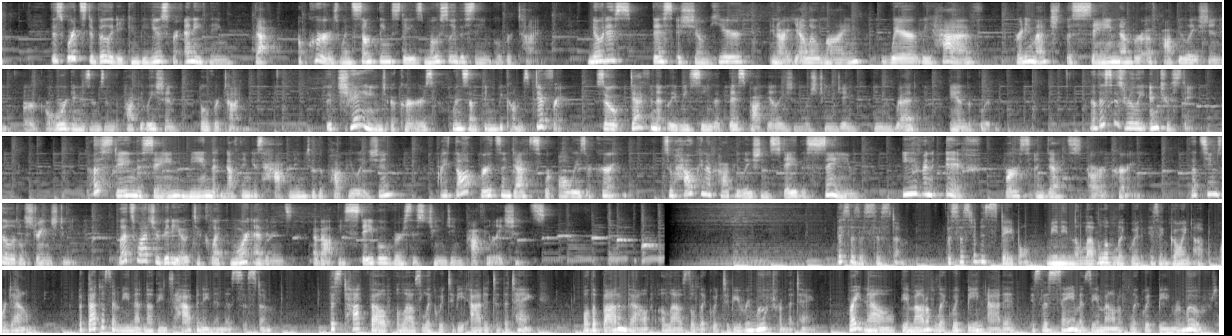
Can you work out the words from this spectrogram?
This word stability can be used for anything that occurs when something stays mostly the same over time. Notice this is shown here in our yellow line where we have pretty much the same number of population or, organisms in the population over time. The change occurs when something becomes different. So definitely we see that this population was changing in the red and the blue. Now this is really interesting. Does staying the same mean that nothing is happening to the population? I thought births and deaths were always occurring. So how can a population stay the same even if births and deaths are occurring? That seems a little strange to me. Let's watch a video to collect more evidence about these stable versus changing populations. This is a system. The system is stable, meaning the level of liquid isn't going up or down. But that doesn't mean that nothing's happening in this system. This top valve allows liquid to be added to the tank, while the bottom valve allows the liquid to be removed from the tank. Right now, the amount of liquid being added is the same as the amount of liquid being removed.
